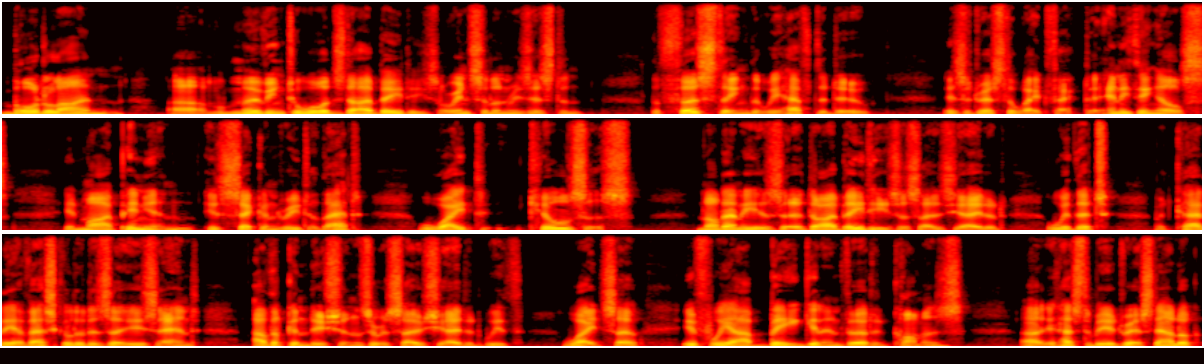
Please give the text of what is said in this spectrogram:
borderline, uh, moving towards diabetes or insulin resistant, the first thing that we have to do is address the weight factor. Anything else, in my opinion, is secondary to that. Weight kills us. Not only is uh, diabetes associated with it, but cardiovascular disease and other conditions are associated with weight. So if we are big, in inverted commas, uh, it has to be addressed. Now, look,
